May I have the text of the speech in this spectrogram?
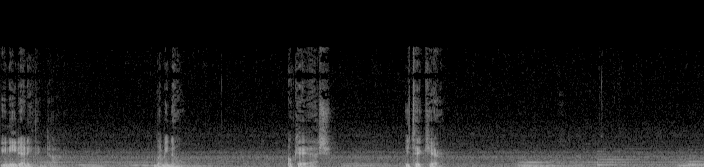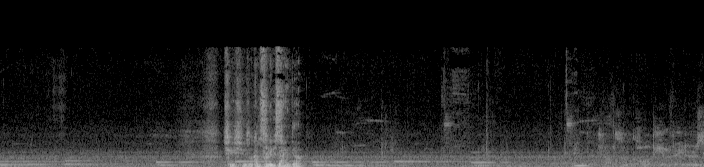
You need anything, Doc? Let me know. Okay, Ash. You take care. Jeez, she was looking pretty you soon. banged up. Council called the invaders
